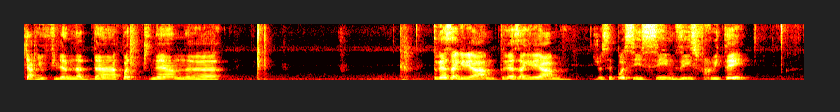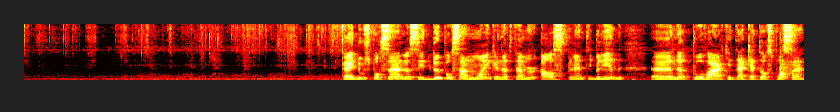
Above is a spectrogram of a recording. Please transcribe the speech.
cariophyllène là-dedans, pas de pinène. Euh. Très agréable, très agréable. Je sais pas si ici ils me disent fruité. Hey, 12%, là, c'est 2% de moins que notre fameux House Plant hybride, euh, notre pot vert qui était à 14%.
